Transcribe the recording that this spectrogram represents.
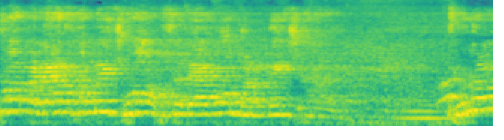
ชอบไปแล้วเขาไม่ไม่ชอบแสดงว่ามันไม่ใช่เพราะ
